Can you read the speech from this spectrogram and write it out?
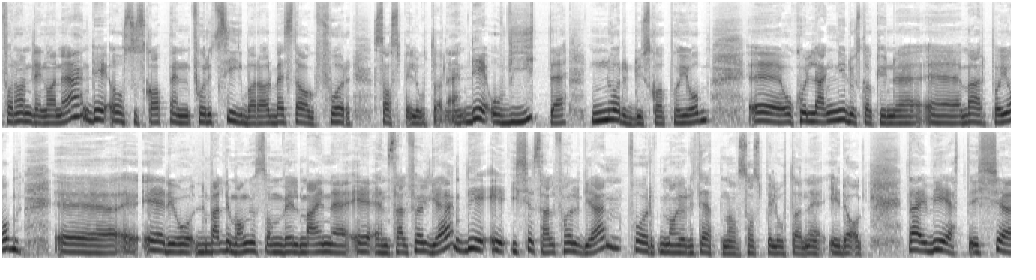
forhandlingene, det er å skape en forutsigbar arbeidsdag for SAS-pilotene. Det å vite når du skal på jobb, og hvor lenge du skal kunne være på jobb, er det jo veldig veldig mange som vil mene er en selvfølge. Det er ikke selvfølgen for majoriteten av SAS-pilotene i dag. De vet ikke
